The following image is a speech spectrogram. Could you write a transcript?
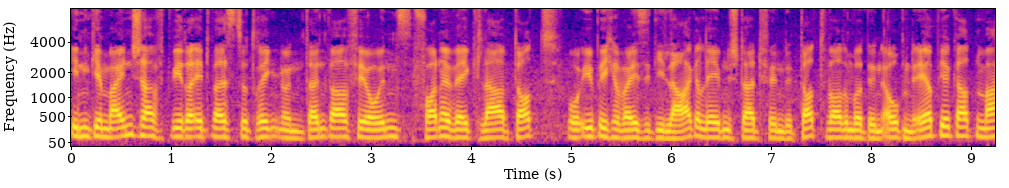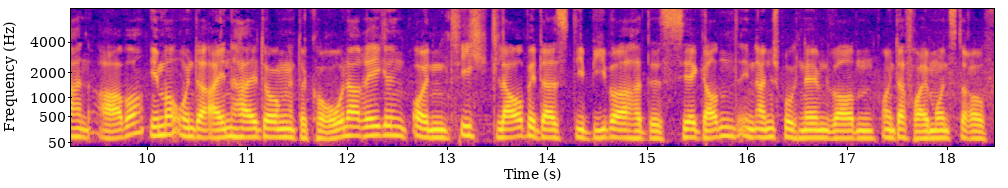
in Gemeinschaft wieder etwas zu trinken. Und dann war für uns vorneweg klar, dort, wo üblicherweise die Lagerleben stattfindet, dort werden wir den Open-Air-Biergarten machen, aber immer unter Einhaltung der Corona-Regeln. Und ich glaube, dass die Biberacher das sehr gern in Anspruch nehmen werden und da freuen wir uns darauf.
